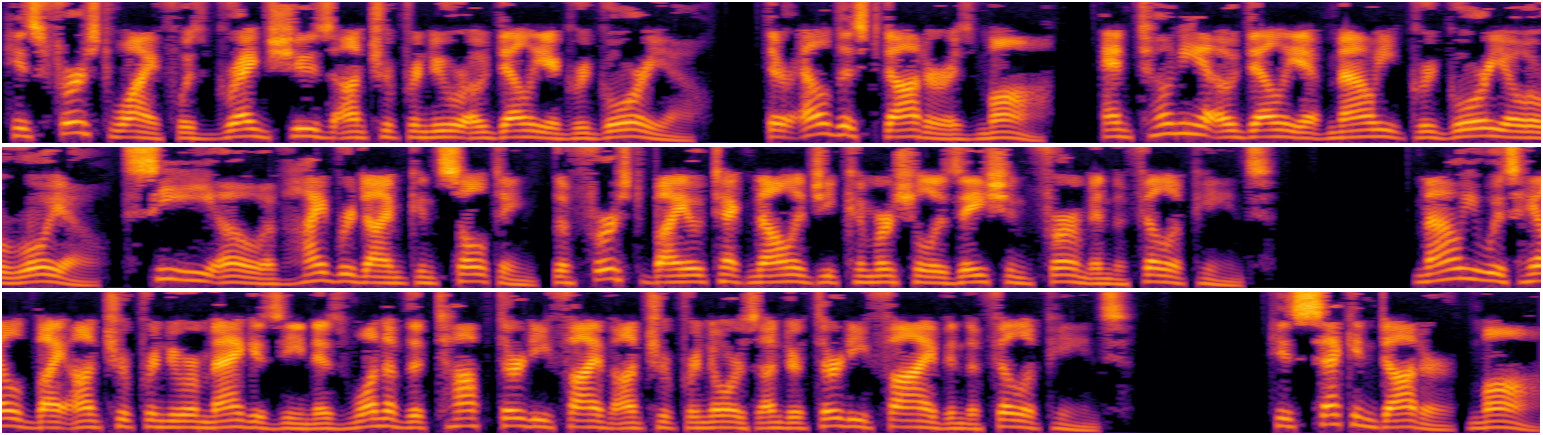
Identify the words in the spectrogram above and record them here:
His first wife was Greg Shoes entrepreneur Odelia Gregorio. Their eldest daughter is Ma. Antonia Odelia Maui Gregorio Arroyo, CEO of Hybridigm Consulting, the first biotechnology commercialization firm in the Philippines. Maui was hailed by Entrepreneur magazine as one of the top 35 entrepreneurs under 35 in the Philippines. His second daughter, Ma.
